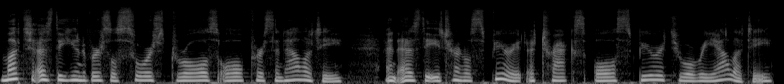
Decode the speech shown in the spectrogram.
Much as the universal source draws all personality, and as the eternal spirit attracts all spiritual reality,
